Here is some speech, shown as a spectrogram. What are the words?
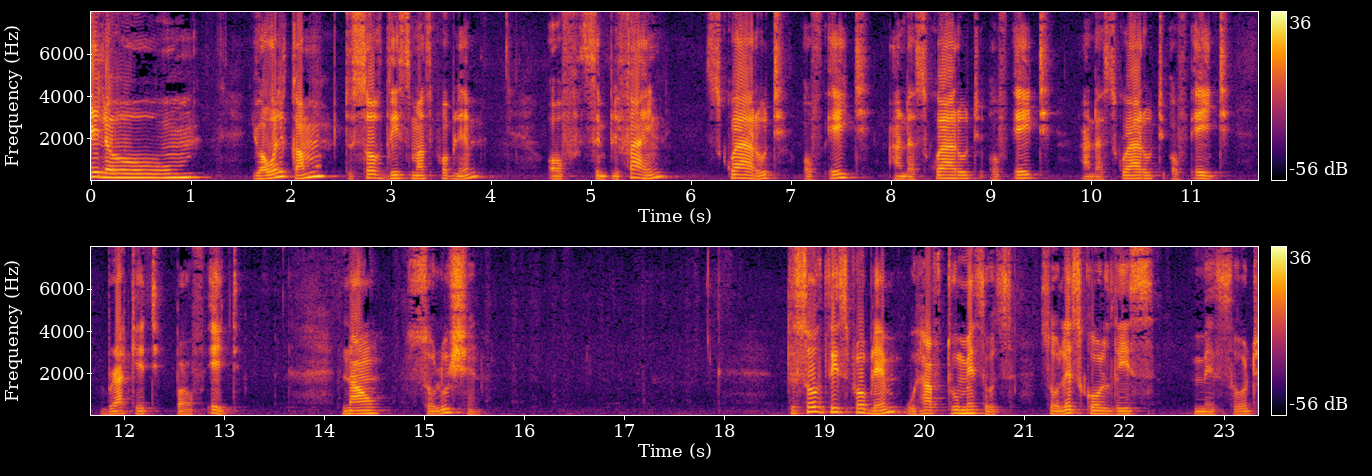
Hello, you are welcome to solve this math problem of simplifying square root of 8 and a square root of 8 and a square root of 8 bracket power of 8. Now, solution. To solve this problem, we have two methods. So let's call this method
